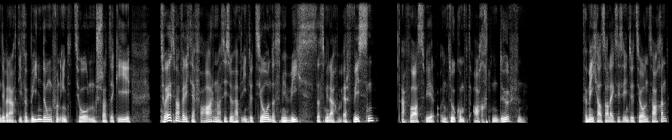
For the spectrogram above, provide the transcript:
und eben auch die Verbindung von Intuition und Strategie. Zuerst mal vielleicht erfahren, was ist überhaupt Intuition, dass wir, dass wir auch wissen, auf was wir in Zukunft achten dürfen. Für mich als Alex ist Intuition Sachen,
